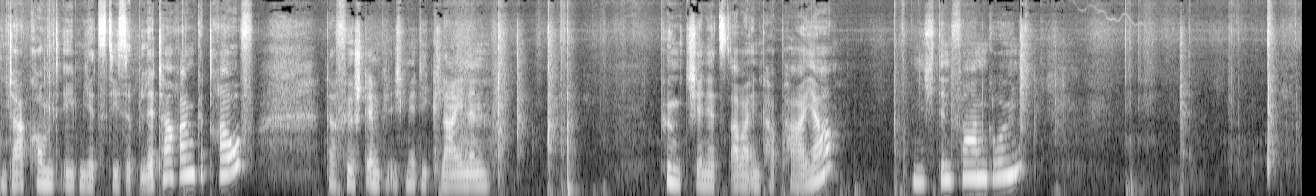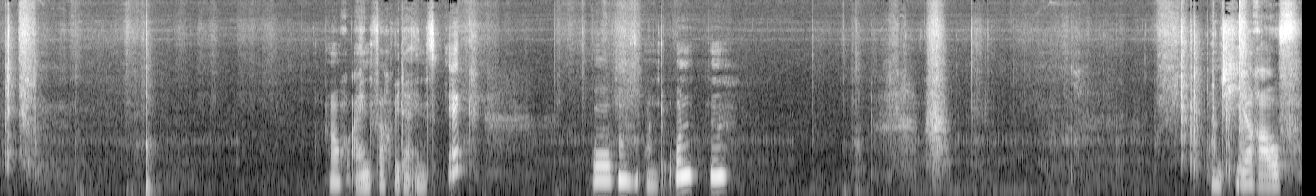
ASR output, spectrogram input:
Und da kommt eben jetzt diese Blätterranke drauf. Dafür stemple ich mir die kleinen Pünktchen jetzt aber in Papaya, nicht in Farngrün. Auch einfach wieder ins Eck, oben und unten. Und hierauf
